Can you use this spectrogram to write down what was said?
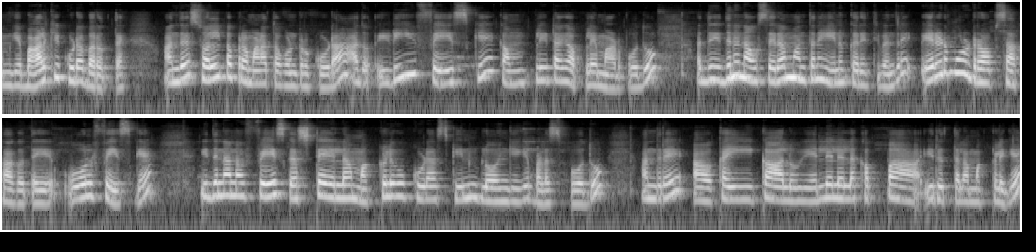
ನಮಗೆ ಬಾಳಿಕೆ ಕೂಡ ಬರುತ್ತೆ. ಅಂದರೆ ಸ್ವಲ್ಪ ಪ್ರಮಾಣ ತೊಗೊಂಡ್ರು ಕೂಡ ಅದು ಇಡೀ ಫೇಸ್ಗೆ ಕಂಪ್ಲೀಟಾಗಿ ಅಪ್ಲೈ ಮಾಡ್ಬೋದು. ಅದು ಇದನ್ನು ನಾವು ಸೆರಮ್ ಅಂತಲೇ ಏನು ಕರಿತೀವಿ ಅಂದರೆ ಎರಡು ಮೂರು ಡ್ರಾಪ್ಸ್ ಸಾಕಾಗುತ್ತೆ ಓಲ್ ಫೇಸ್ಗೆ ಇದನ್ನು ನಾವು ಫೇಸ್ಗೆ ಅಷ್ಟೇ ಇಲ್ಲ, ಮಕ್ಕಳಿಗೂ ಕೂಡ ಸ್ಕಿನ್ ಗ್ಲೋಯಿಂಗಿಗೆ ಬಳಸ್ಬೋದು. ಅಂದರೆ ಕೈ, ಕಾಲು ಎಲ್ಲೆಲ್ಲೆಲ್ಲ ಕಪ್ಪ ಇರುತ್ತಲ್ಲ ಮಕ್ಕಳಿಗೆ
